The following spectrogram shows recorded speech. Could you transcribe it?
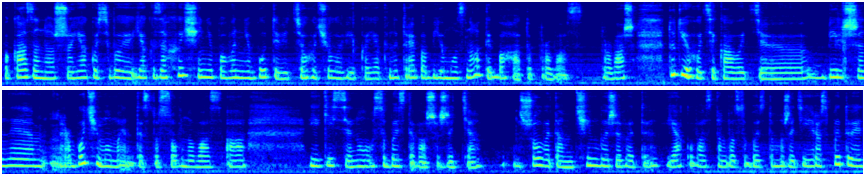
Показано, що якось ви як захищені повинні бути від цього чоловіка, як не треба б йому знати багато про вас. Про ваш... Тут його цікавить е, більше не робочі моменти стосовно вас, а якісь ну, особисте ваше життя що ви там, чим ви живете, як у вас там в особистому житті. І розпитує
